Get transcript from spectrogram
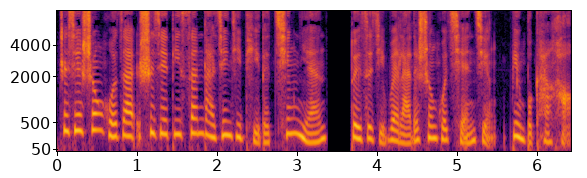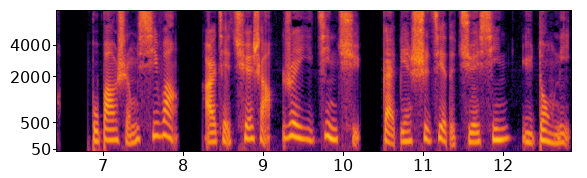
这些生活在世界第三大经济体的青年，对自己未来的生活前景并不看好，不抱什么希望，而且缺少锐意进取、改变世界的决心与动力。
